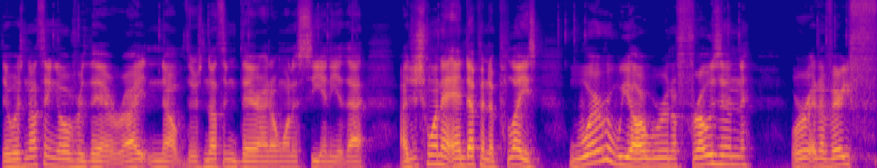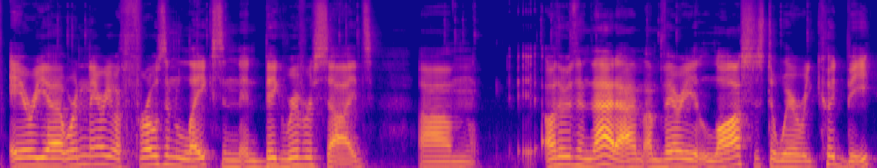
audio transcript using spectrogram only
There was nothing over there, right? No, there's nothing there. I don't want to see any of that. I just want to end up in a place wherever we are. We're in a frozen. We're in a very area. We're in an area with frozen lakes and, and big riversides. Um, other than that, I'm I'm very lost as to where we could be.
